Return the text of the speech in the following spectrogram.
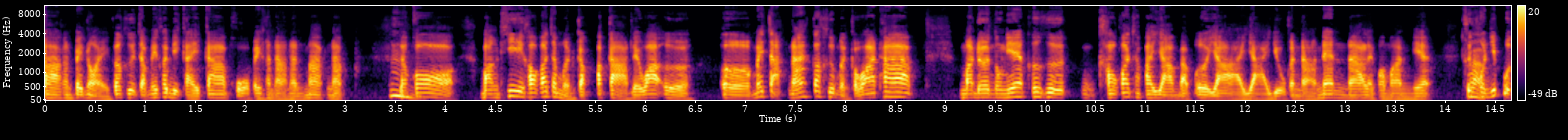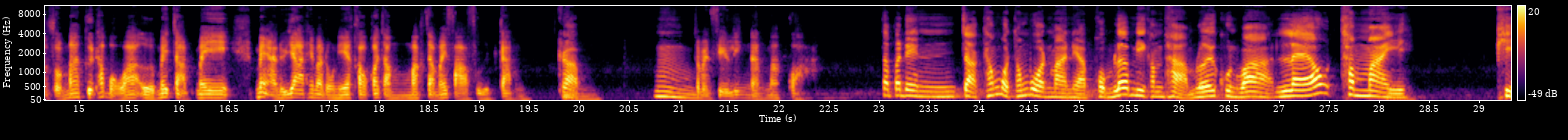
ตากันไปหน่อย ก็คือจะไม่ค่อยมีใครกล้าโผล่ไปขนาดนั้นมากนักอืม แล้วก็บางที่เขาก็จะเหมือนกับประกาศเลยว่า เออ เออไม่จัดนะ ก็คือเหมือนกับว่าถ้ามาเดินตรงเนี้ยก็คือเขาก็จะพยายามแบบเอออย่าอย่าอยู่กันหนาแน่นนะอะไรประมาณเนี้ยซึ่งครับคนญี่ปุ่นส่วนมากคือถ้าบอกว่าเออไม่จัดไม่ไม่อนุญาตให้มาตรงเนี้ยเขาก็จะมักจะไม่ฝ่าฝืนกัน ครับอืมอืมจะเป็นฟีลลิ่งนั้นมากกว่า แต่ประเด็นจากทั้งหมดทั้งมวลมาเนี่ย ผมเริ่มมีคำถามเลยคุณว่า แล้วทำไมผี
